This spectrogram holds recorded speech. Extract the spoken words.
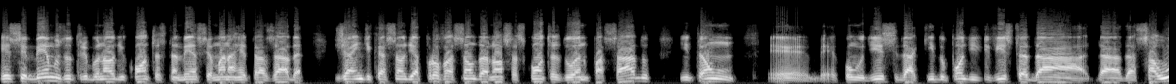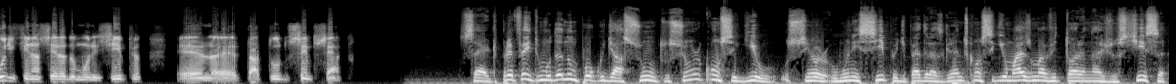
Recebemos do Tribunal de Contas também a semana retrasada já a indicação de aprovação das nossas contas do ano passado. Então, é, é, como disse, daqui do ponto de vista da, da, da saúde financeira do município, está é, é, tudo 100%. Certo. Prefeito, mudando um pouco de assunto, o senhor conseguiu, o senhor, o município de Pedras Grandes conseguiu mais uma vitória na justiça.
